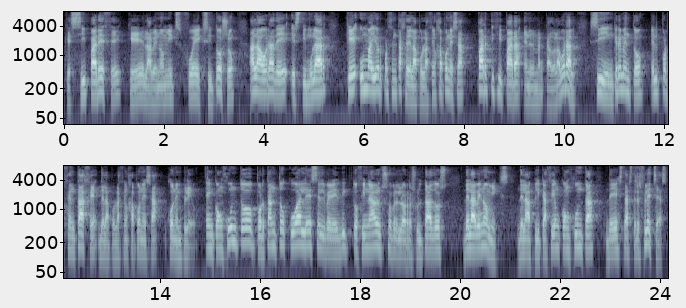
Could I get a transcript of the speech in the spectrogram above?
que sí parece que el Abenomics fue exitoso a la hora de estimular que un mayor porcentaje de la población japonesa participara en el mercado laboral. Sí incrementó el porcentaje de la población japonesa con empleo. En conjunto, por tanto, ¿cuál es el veredicto final sobre los resultados de la Abenomics, de la aplicación conjunta de estas tres flechas.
